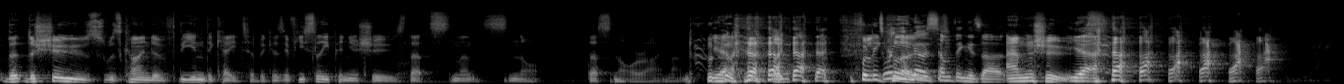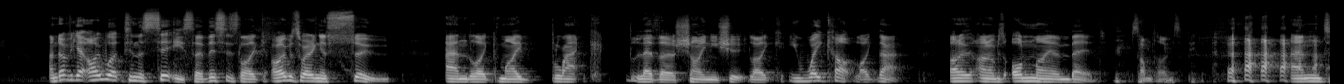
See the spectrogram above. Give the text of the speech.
the the shoes was kind of the indicator because if you sleep in your shoes, that's that's not that's not all right, man. Yeah. like fully It's when you know something is up. and shoes. yeah. And don't forget, I worked in the city, so this is like I was wearing a suit and like my black leather shiny shoe. Like you wake up like that. I, and I was on my own bed sometimes, and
